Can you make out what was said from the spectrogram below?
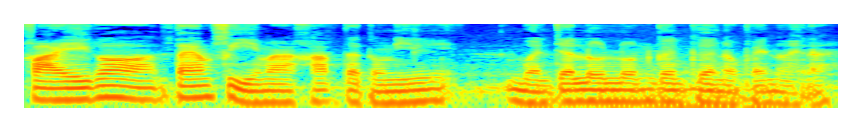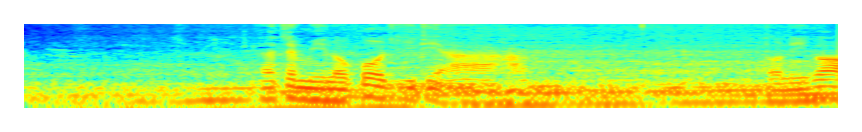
ไฟก็แต้มสีมาครับ แต่ตรงนี้เหมือนจะลนๆเกินๆออกไปหน่อยนะ แล้วจะมีโลโก้ GTR ครับ ตัวนี้ก็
